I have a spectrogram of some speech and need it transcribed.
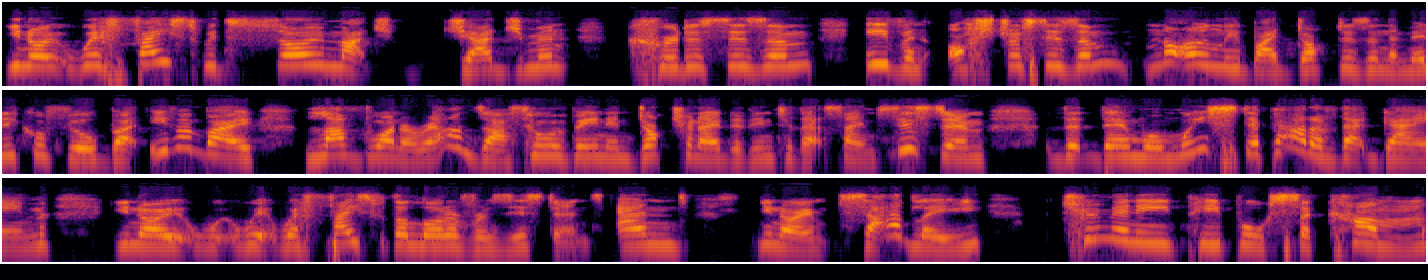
you know, we're faced with so much judgment, criticism, even ostracism, not only by doctors in the medical field, but even by loved one around us who have been indoctrinated into that same system. That then when we step out of that game, you know, we're faced with a lot of resistance. And, you know, sadly, too many people succumb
